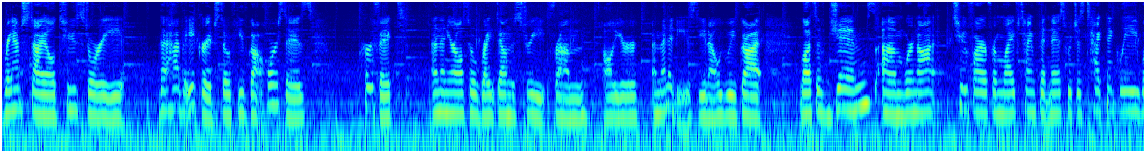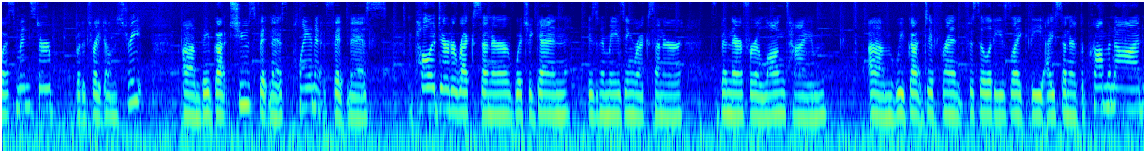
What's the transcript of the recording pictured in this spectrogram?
ranch style, two story, that have acreage. So if you've got horses, perfect. And then you're also right down the street from all your amenities. You know, we've got lots of gyms. Um, we're not too far from Lifetime Fitness, which is technically Westminster, but it's right down the street. Um, they've got Chuze Fitness, Planet Fitness, Paul Derda Rec Center, which again is an amazing rec center. It's been there for a long time. Um, we've got different facilities like the ice center at the promenade.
